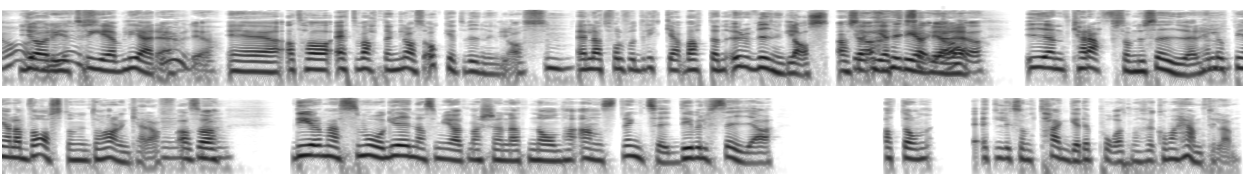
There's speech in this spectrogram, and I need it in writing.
ja, gör det ju trevligare. Gud, ja. Eh, att ha ett vattenglas och ett vinglas, Mm. eller att folk får dricka vatten ur vinglas, alltså Ja, är exakt. trevligare. Ja. I en karaff, som du säger. Häll Mm. upp en jävla vas om du inte har en karaff. Mm, Alltså, mm. Det är de här små grejerna som gör att man känner att någon har ansträngt sig. Det vill säga att de är liksom taggade på att man ska komma hem till en.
